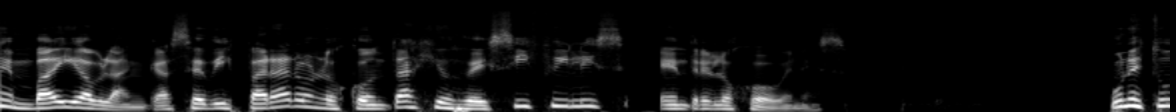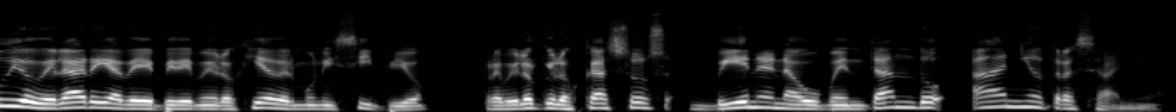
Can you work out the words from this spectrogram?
en Bahía Blanca. Se dispararon los contagios de sífilis entre los jóvenes. Un estudio del área de epidemiología del municipio reveló que los casos vienen aumentando año tras año.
